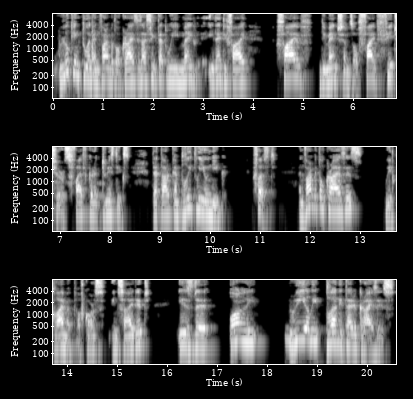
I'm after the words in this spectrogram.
looking to an environmental crisis, I think that we may identify five dimensions or five features, five characteristics that are completely unique. First, environmental crisis with climate, of course, inside it is the only really planetary crisis.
